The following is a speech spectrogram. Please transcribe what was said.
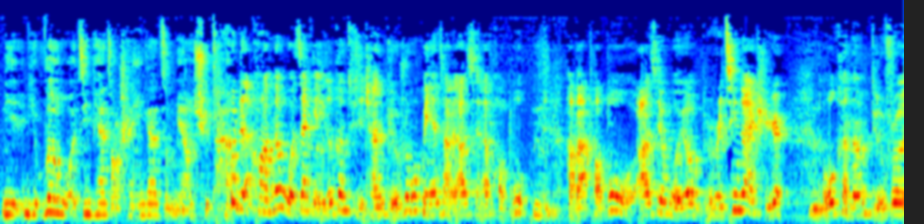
你你问我今天早晨应该怎么样去判。或者好，那我再给一个更具体场景，比如说我每天早上要起来跑步，嗯，好吧，跑步，而且我又比如说轻断食，我可能比如说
